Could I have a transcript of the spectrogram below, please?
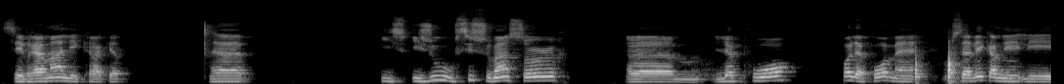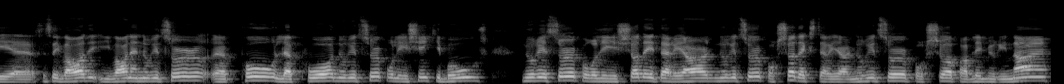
c'est vraiment les croquettes. Euh, il, joue aussi souvent sur euh, le poids, pas le poids, mais vous savez, comme les. Euh, c'est ça, il va, y avoir, avoir la nourriture pour le poids, nourriture pour les chiens qui bougent, nourriture pour les chats d'intérieur, nourriture pour chats d'extérieur, nourriture pour chats problèmes urinaires,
